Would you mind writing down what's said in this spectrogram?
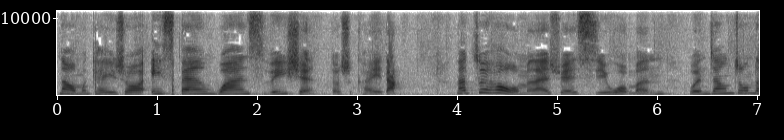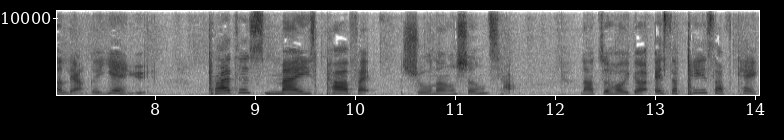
那我们可以说 expand one's vision，都是可以的。那最后我们来学习我们文章中的两个谚语：practice makes perfect。熟能生巧。那最后一个，It's a piece of cake，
